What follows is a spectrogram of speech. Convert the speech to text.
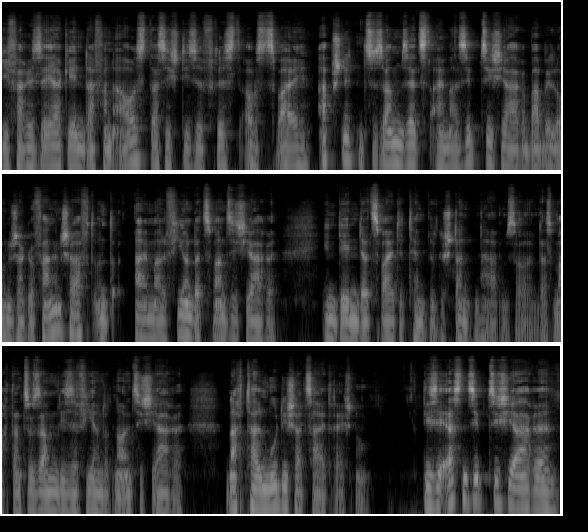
Die Pharisäer gehen davon aus, dass sich diese Frist aus zwei Abschnitten zusammensetzt, einmal 70 Jahre babylonischer Gefangenschaft und einmal 420 Jahre, in denen der zweite Tempel gestanden haben soll. Das macht dann zusammen diese 490 Jahre nach talmudischer Zeitrechnung. Diese ersten 70 Jahre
